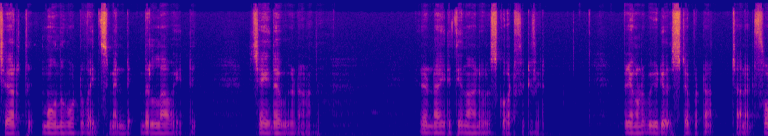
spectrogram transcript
ചേർത്ത് മൂന്ന് coat white cement Birla white ചെയ്ത വീടാണത്. രണ്ടായിരത്തി നാനൂറ് സ്ക്വയർ ഫീറ്റ് വരും. അപ്പോൾ ഞങ്ങളുടെ വീഡിയോ ഇഷ്ടപ്പെട്ട ചാനൽ ഫോളോ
